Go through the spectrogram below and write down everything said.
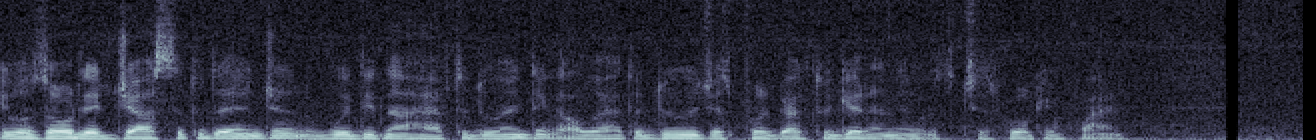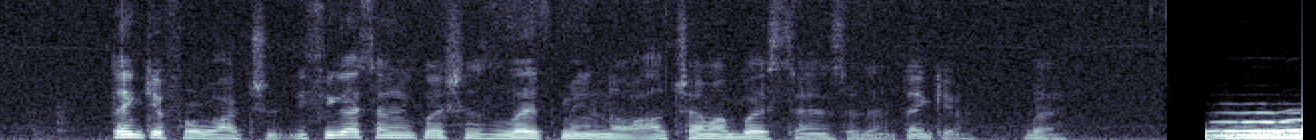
It was already adjusted to the engine. We did not have to do anything. All we had to do is just put it back together and it was just working fine. Thank you for watching. If you guys have any questions let me know. I'll try my best to answer them. Thank you. Bye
